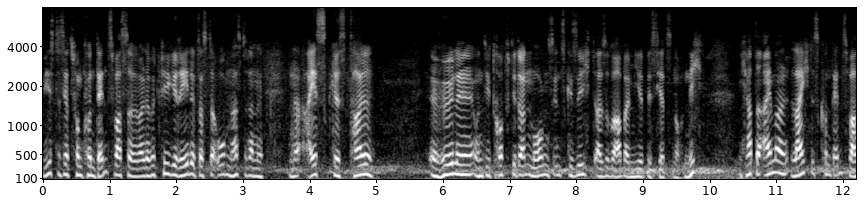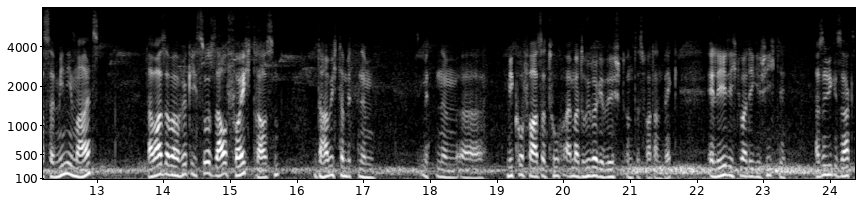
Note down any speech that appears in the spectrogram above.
wie ist das jetzt vom Kondenswasser, weil da wird viel geredet, dass da oben hast du dann eine, eine Eiskristallhöhle und die tropft dir dann morgens ins Gesicht. Also war bei mir bis jetzt noch nicht. Ich hatte einmal leichtes Kondenswasser, minimalst. Da war es aber wirklich so saufeucht draußen. Und da habe ich dann mit einem, mit einem äh, Mikrofasertuch einmal drüber gewischt und das war dann weg. Erledigt war die Geschichte. Also wie gesagt,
